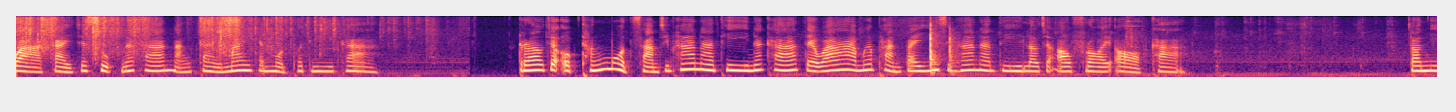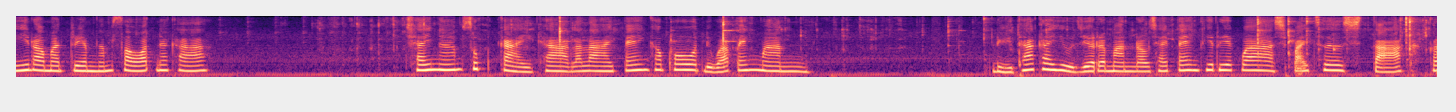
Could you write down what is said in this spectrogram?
กว่าไก่จะสุกนะคะ หนังไก่ไหม้กันหมดพอดีค่ะ เราจะอบทั้งหมด 35 นาทีนะคะ แต่ว่าเมื่อผ่านไป 25 นาทีเราจะเอาฟลอยออกค่ะ ตอนนี้เรามาเตรียมน้ำซอสนะคะ ใช้น้ำซุปไก่ค่ะ ละลายแป้งข้าวโพดหรือว่าแป้งมัน หรือถ้าใครอยู่เยอรมันเราใช้แป้งที่เรียกว่า s p i c e Stark ก็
